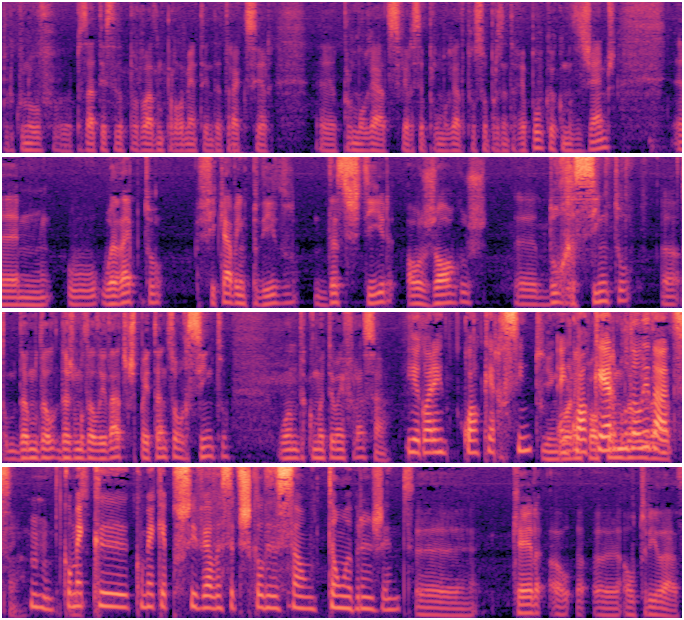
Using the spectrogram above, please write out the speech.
porque o novo, apesar de ter sido aprovado no Parlamento, ainda terá que ser promulgado, se vier a ser promulgado pelo Sr. Presidente da República, como desejamos, o, o, adepto ficava impedido de assistir aos jogos uh, do recinto, uh, da modal, das modalidades respeitantes ao recinto onde cometeu a infração. E agora em qualquer recinto, em qualquer, qualquer, modalidade. modalidade uhum. como, é que, como é que é possível essa fiscalização tão abrangente? Uh, quer a, a, a autoridade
